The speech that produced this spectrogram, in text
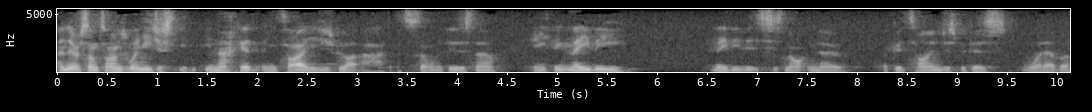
And there are some times when you just, you're knackered and you're tired, you just be like, oh, I just don't want to do this now. And you think maybe, maybe this is not, you know, a good time just because whatever,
